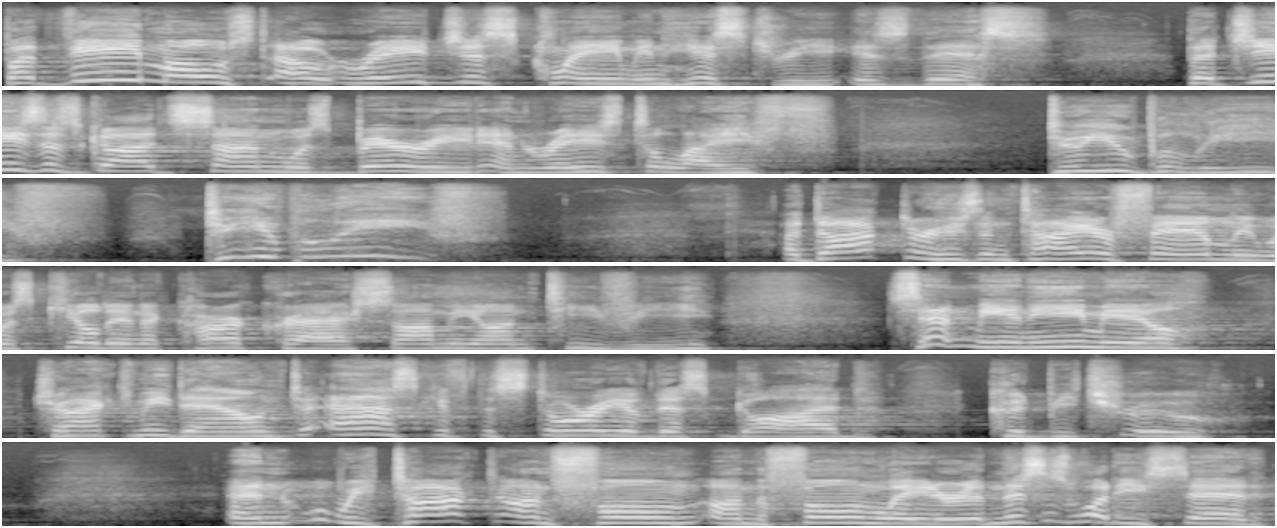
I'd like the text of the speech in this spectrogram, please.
But the most outrageous claim in history is this that Jesus, God's Son, was buried and raised to life. Do you believe? Do you believe? A doctor whose entire family was killed in a car crash saw me on TV, sent me an email, tracked me down to ask if the story of this God could be true. And we talked on phone on the phone later, and this is what he said.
